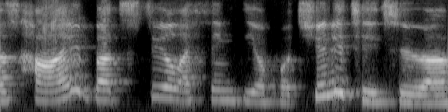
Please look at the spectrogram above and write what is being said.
as high, but still, I think the opportunity to uh,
